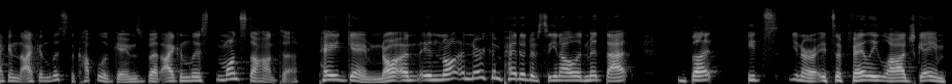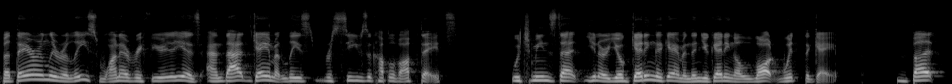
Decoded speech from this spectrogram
I can I can list a couple of games, but I can list Monster Hunter, paid game, not a, not a no competitive scene. I'll admit that, but it's you know it's a fairly large game but they only release one every few years and that game at least receives a couple of updates which means that you know you're getting a game and then you're getting a lot with the game but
